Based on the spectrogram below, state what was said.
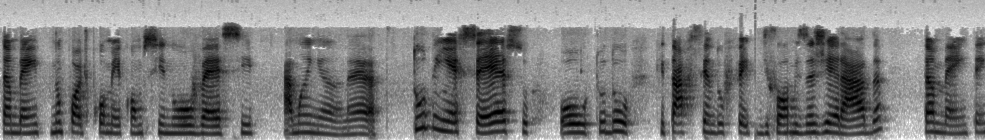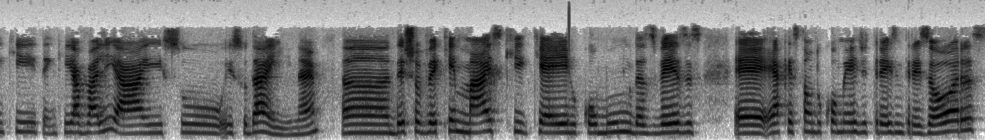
também não pode comer como se não houvesse amanhã, né? Tudo em excesso ou tudo que está sendo feito de forma exagerada também tem que, tem que avaliar isso, isso daí, né? Uh, deixa eu ver que mais que, que é erro comum das vezes é, é, a questão do comer de três em três horas.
